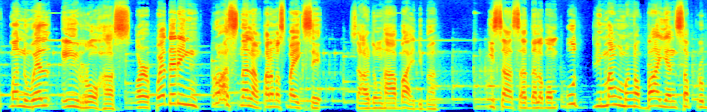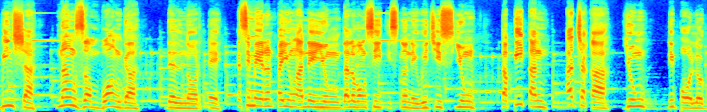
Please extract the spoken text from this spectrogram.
President Manuel A. Rojas or pwede ring Rojas na lang para mas maiksi. Sadong haba eh, di ba? Isa sa 25 mga bayan sa probinsya ng Zamboanga del Norte. Kasi meron pa yung ano eh, yung dalawang cities noon eh which is yung Dapitan at saka yung Dipolog.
